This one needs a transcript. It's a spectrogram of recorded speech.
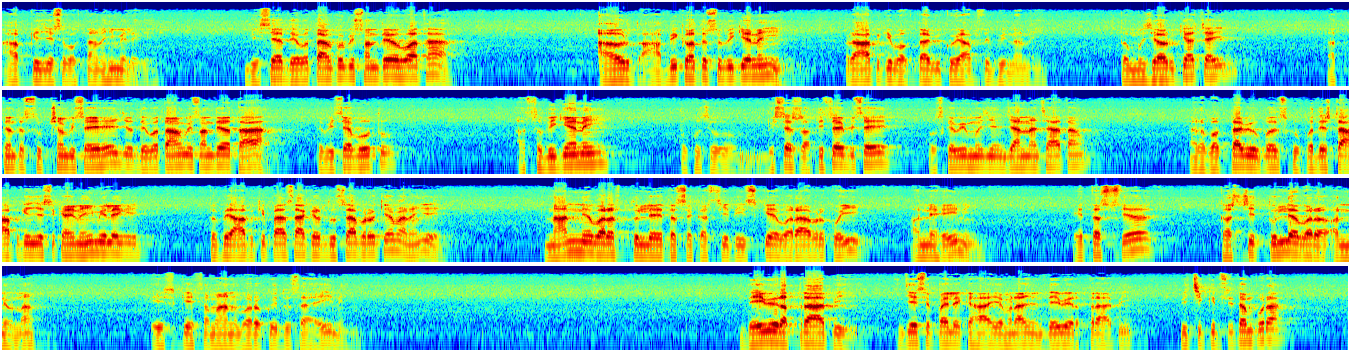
आपके जैसे वक्ता नहीं मिलेंगे। विषय देवताओं को भी संदेह हुआ था। और आप भी कहते सुविज्ञ नहीं? और आपके वक्ता भी कोई आपसे भिन्न नहीं। तो मुझे और क्या चाहिए? अत्यंत सूक्ष्म विषय है, जो देवताओं के संदेह था तो विषय बहुत असुविज्ञ नहीं? तो कुछ विशेष अतिशय विषय उसके भी मुझे जानना चाहता हूँ। और वक्ता भी उपदेश को उपदेष्टा आपके जैसे कहीं नहीं मिलेंगे। तो फिर आपके पास आकर दूसरा वर क्या मानेंगे? नान्य वरस तुल्य तस्य कश्चित, इसके बराबर कोई अन्य है ही नहीं। एतस्य कश्चित तुल्य वर अन्य न। इसके समान वर कोई दूसरा है ही नहीं। देवी रत्रापि जैसे पहले कहा यमराज ने देवी रत्रापि विचिकित्सितम पुरा।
